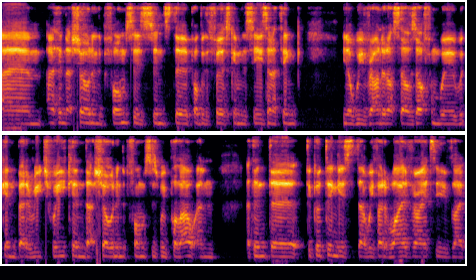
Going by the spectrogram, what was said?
Um, and I think that's shown in the performances since the probably the first game of the season. I think you know we've rounded ourselves off and we're, we're getting better each week, and that's shown in the performances we pull out. And I think the the good thing is that we've had a wide variety of like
